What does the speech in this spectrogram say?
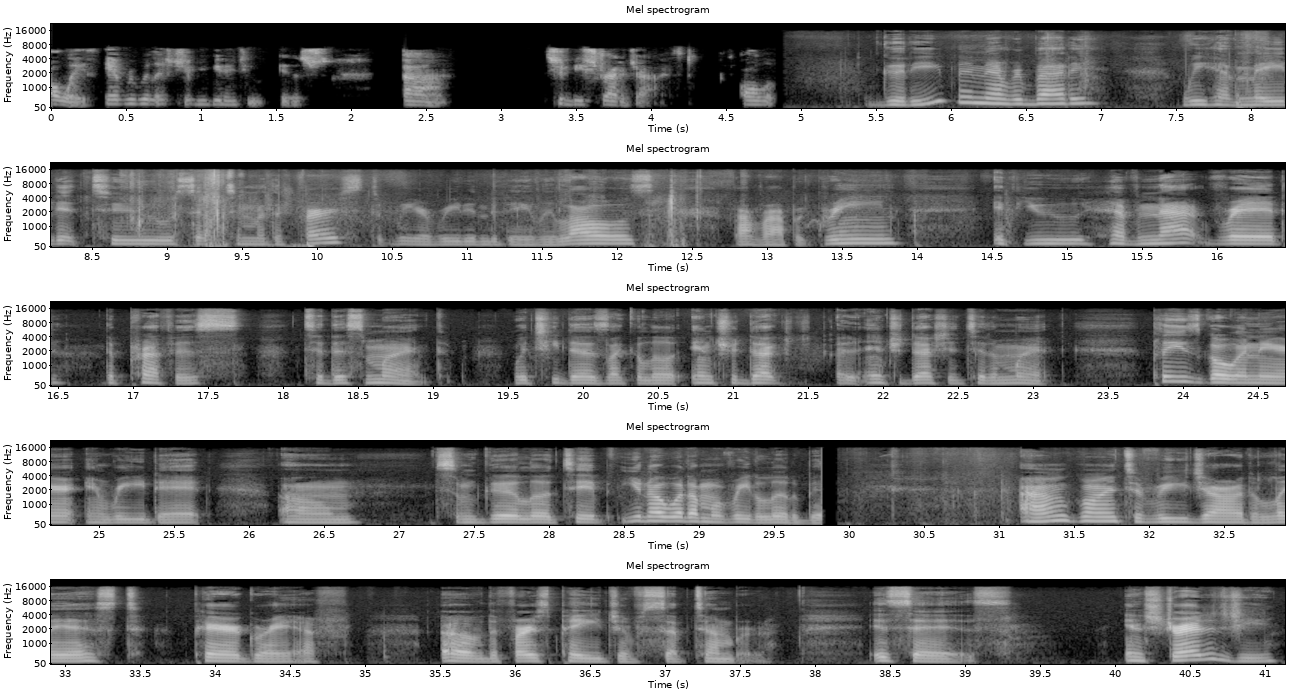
always every relationship you get into is um, should be strategized. All of. Good evening, everybody. We have made it to September the 1st. We are reading the Daily Laws by Robert Greene. If you have not read the preface to this month, which he does like a little introduction uh, introduction to the month, please go in there and read that. Um, some good little tip. You know what? I'm gonna read a little bit. I'm going to read y'all the last paragraph of the first page of September. It says, In strategy,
